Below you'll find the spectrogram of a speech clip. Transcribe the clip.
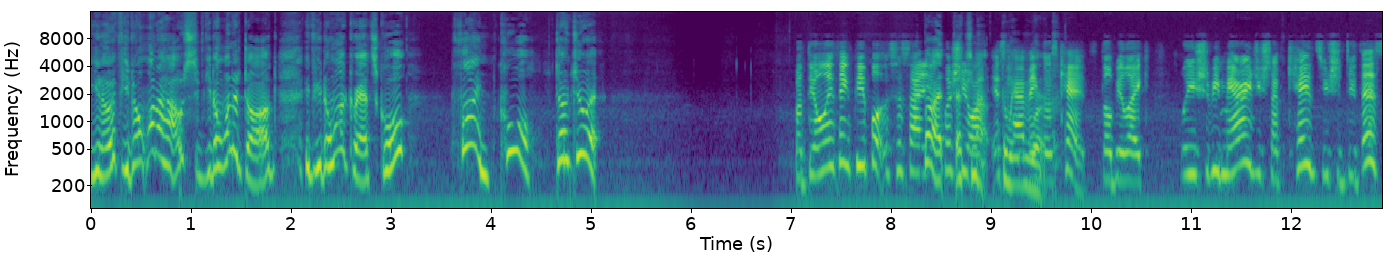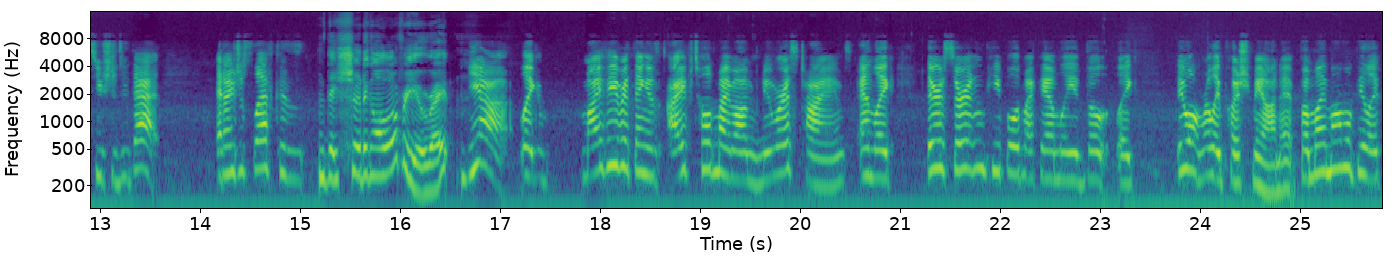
you know if you don't want a house if you don't want a dog if you don't want grad school fine cool don't do it but the only thing people society But push you on is the way we having those kids. They'll be like, "Well, you should be married. You should have kids. You should do this. You should do that." And I just laugh because they're shooting all over you right yeah, like my favorite thing is I've told my mom numerous times, and like there are certain people in my family they'll like they won't really push me on it, but my mom will be like,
